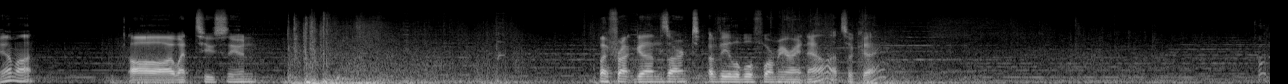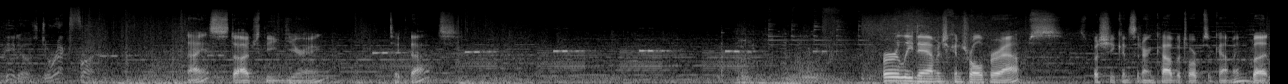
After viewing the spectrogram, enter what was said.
Come on. Oh, I went too soon. My front guns aren't available for me right now. That's okay. Torpedoes, direct front. Nice. Dodge the gearing. Take that. Early damage control, perhaps. especially considering Kabutorps are coming, but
